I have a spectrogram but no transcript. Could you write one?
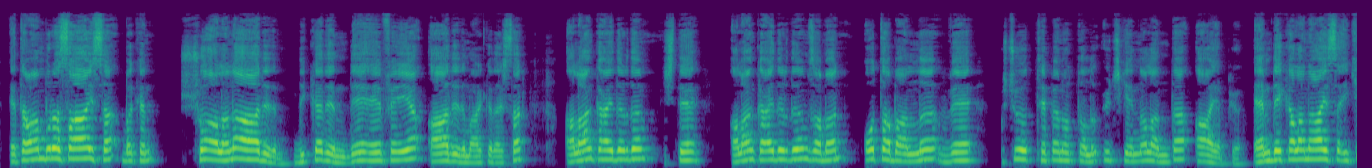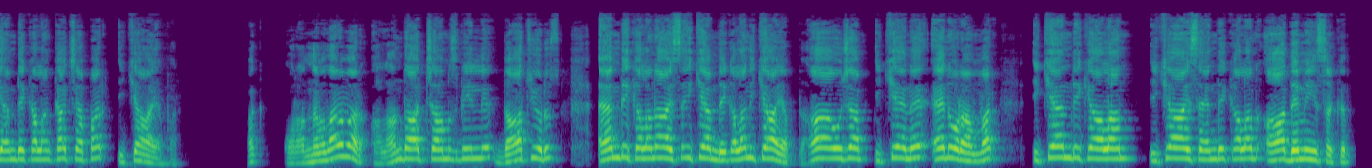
E tamam burası A ise bakın şu alana A dedim. Dikkat edin DEF'ye A dedim arkadaşlar. Alan kaydırdım. İşte alan kaydırdığım zaman o tabanlı ve şu tepe noktalı üçgenin alanı da A yapıyor. M'de kalan A ise 2M'de kalan kaç yapar? 2A yapar. Bak oranlamalar var. Alan dağıtacağımız belli. Dağıtıyoruz. M'de kalan A ise 2M'de kalan 2A yaptı. Aa hocam 2N'e N oran var. 2N'deki alan 2A ise N'deki alan A demeyin sakın.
